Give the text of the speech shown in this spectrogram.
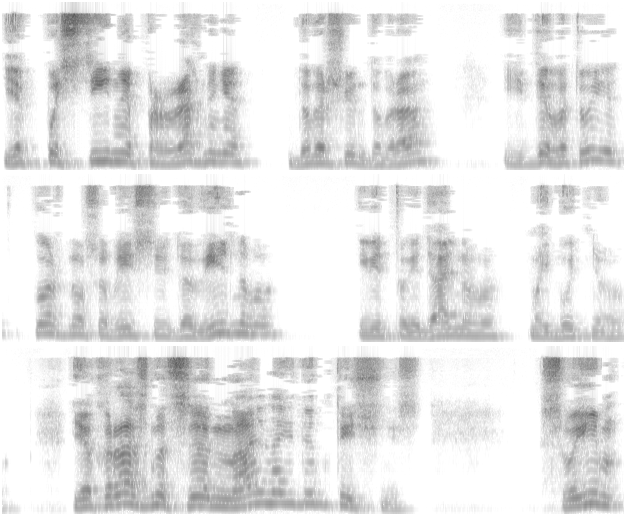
як постійне прагнення до вершин добра, і де готує кожну особистість до вільного і відповідального майбутнього. Якраз національна ідентичність своїм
